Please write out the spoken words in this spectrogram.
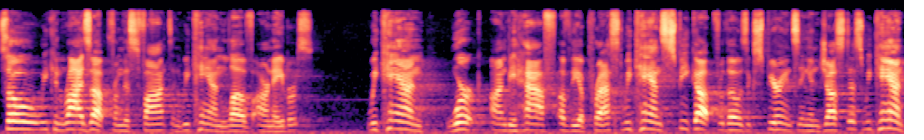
So we can rise up from this font and we can love our neighbors. We can work on behalf of the oppressed. We can speak up for those experiencing injustice. We can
